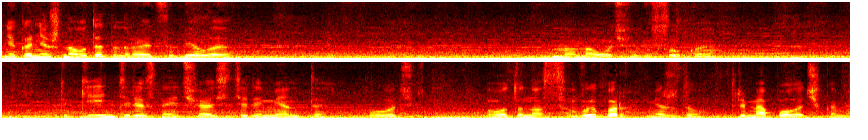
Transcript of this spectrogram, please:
Мне, конечно, вот это нравится, белая. Но она очень высокая. Такие интересные части, элементы, полочки. Вот у нас выбор между тремя полочками.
